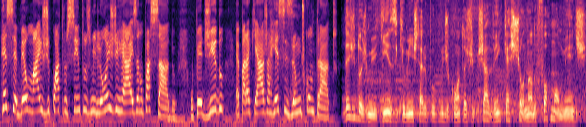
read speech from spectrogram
recebeu mais de 400 milhões de reais ano passado. O pedido é para que haja rescisão de contrato. Desde 2015 que o Ministério Público de Contas já vem questionando formalmente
